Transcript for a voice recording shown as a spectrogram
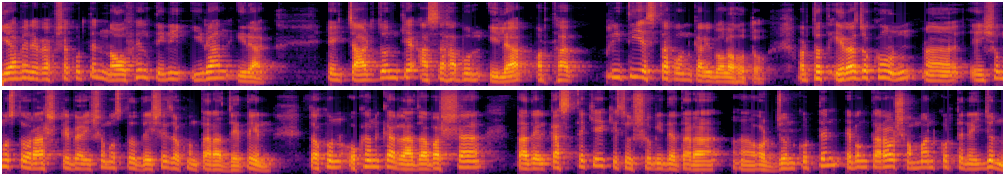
ইয়ামেনে ব্যবসা করতেন। নওফেল তিনি ইরান, ইরাক। এই চারজনকে আসাহাবুল ইলাব অর্থাৎ প্রীতি স্থাপনকারী বলা হতো। অর্থাৎ এরা যখন এই সমস্ত রাষ্ট্রে বা এই সমস্ত দেশে যখন তারা যেতেন, তখন ওখানকার রাজা বাদশাহ তাদের কাছ থেকে কিছু সুবিধা তারা অর্জন করতেন এবং তারাও সম্মান করতেন। এই জন্য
